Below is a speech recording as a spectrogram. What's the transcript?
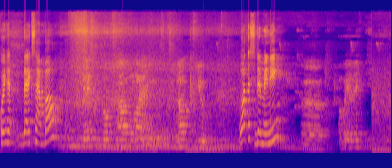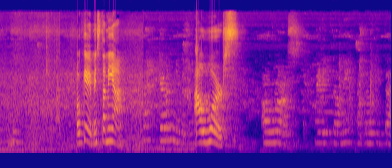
que- the example. This book all mine, not you. What is the meaning? Eh, ini? Oke, Miss Tania. Ah, Kevin gitu. Ours. Ours. Milik kami atau kita.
